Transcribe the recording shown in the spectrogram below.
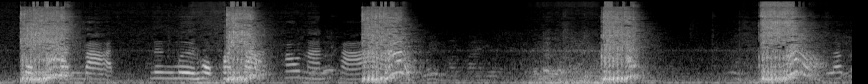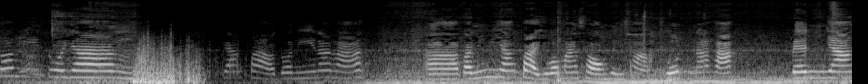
16,000 บาท 16,000 บาทเท่านั้นค่ะ แล้วก็มีตัวยางยางเปล่าตัวนี้นะคะอ่าตอนนี้มียางเปล่าอยู่ประมาณ 2-3 ชุดนะคะ เป็นยาง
